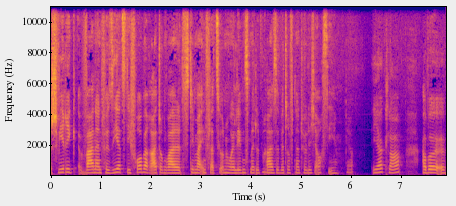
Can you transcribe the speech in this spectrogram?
schwierig war denn für Sie jetzt die Vorbereitung, weil das Thema Inflation, hohe Lebensmittelpreise betrifft natürlich auch Sie? Ja. Ja, klar. Aber äh,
